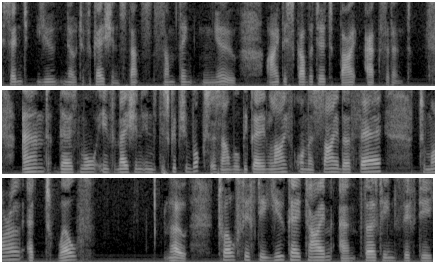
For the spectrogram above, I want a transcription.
send you notifications. That's something new. I discovered it by accident and there's more information in the description box as I will be going live on a cyber fair tomorrow at 12 no 12.50 UK time and 13.50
